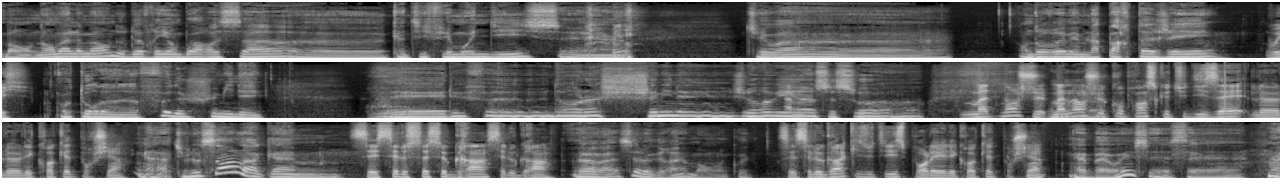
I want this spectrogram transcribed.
Bon, normalement, nous devrions boire ça euh, quand il fait moins de 10. euh, tu vois, euh, on devrait même la partager Oui. autour d'un feu de cheminée. Et du feu dans la cheminée, je reviens ce soir. Maintenant, je, maintenant, je comprends ce que tu disais, le, le- les croquettes pour chiens. Ah, tu le sens là quand même. C'est, c'est le, c'est ce grain, c'est le grain. Ah ouais, c'est le grain. Bon, écoute. C'est, c'est le grain qu'ils utilisent pour les, les croquettes pour chiens. Ah ben oui, c'est...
